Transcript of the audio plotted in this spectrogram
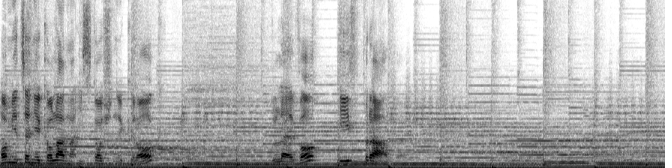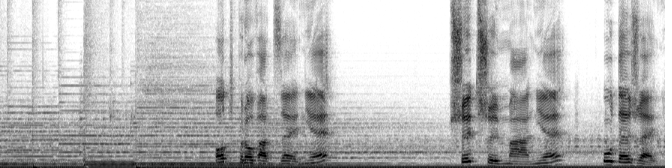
Omiecenie kolana i skośny krok. W lewo i w prawo. Odprowadzenie, przytrzymanie, uderzenie,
